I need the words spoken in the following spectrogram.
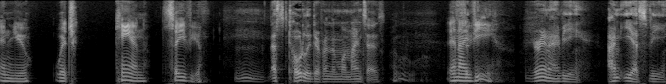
in you, which can save you. Mm, that's totally different than what mine says. NIV. You're NIV. I'm ESV.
